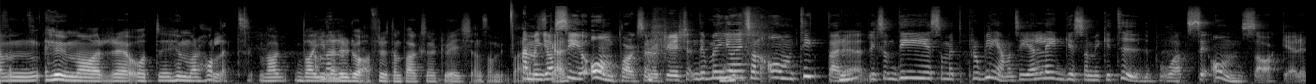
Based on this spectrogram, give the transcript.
mm, humor åt humorhållet? Vad, vad Ja, gillar men- du då? Förutom Parks and Recreation som vi bara Nej, men jag ser ju om Parks and Recreation, det, men jag är en sån omtittare. Liksom, det är som ett problem. Alltså, jag lägger så mycket tid på att se om saker.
